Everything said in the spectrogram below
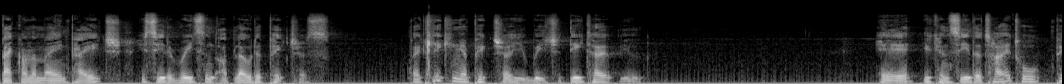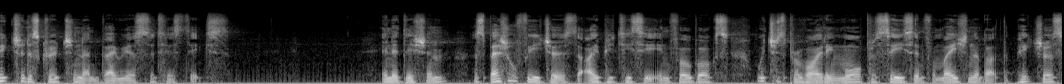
Back on the main page, you see the recent uploaded pictures. By clicking a picture, you reach a detailed view. Here, you can see the title, picture description and various statistics. In addition, a special feature is the IPTC info box, which is providing more precise information about the pictures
